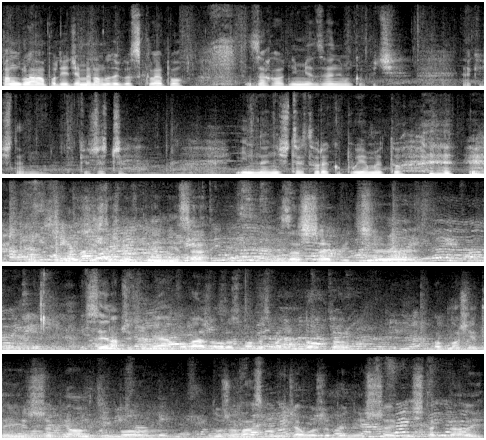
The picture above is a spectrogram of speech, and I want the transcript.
Pangla podjedziemy tam do tego sklepu zachodnim jedzeniem kupić jakieś tam takie rzeczy inne niż te, które kupujemy tu. Słuchajcie, jesteśmy w klinice zaszczepić e, syna. Przed chwilą miałem poważną rozmowę z panią doktor odnośnie tej szczepionki, bo dużo was powiedziało, żeby nie szczepić i tak dalej.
